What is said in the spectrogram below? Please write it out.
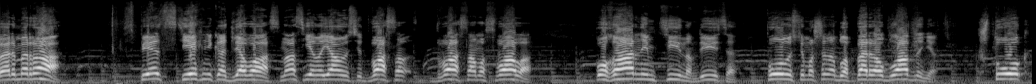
Фермера. Спецтехніка для вас. У нас є наявності два, два самосвала по гарним цінам. Дивіться, повністю машина була переобладнання, шток,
